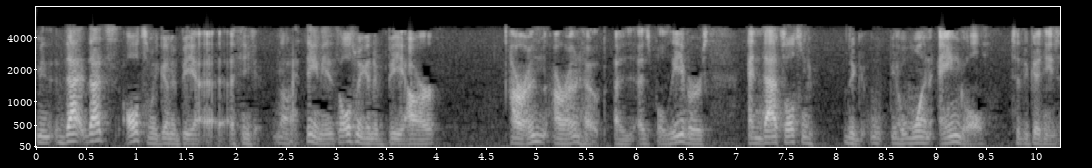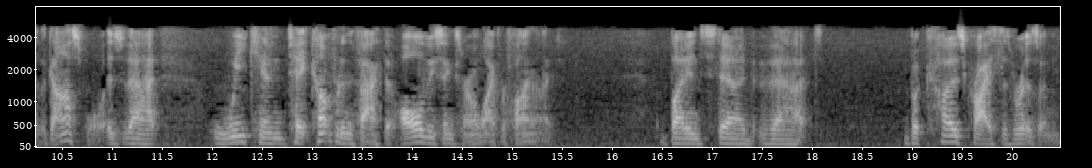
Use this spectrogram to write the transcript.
I mean, that that's ultimately going to be, I think, not I think, it's ultimately going to be our our own our own hope as, as believers, and that's ultimately the you know, one angle to the good news of the gospel is that we can take comfort in the fact that all of these things in our own life are finite, but instead that because Christ is risen,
